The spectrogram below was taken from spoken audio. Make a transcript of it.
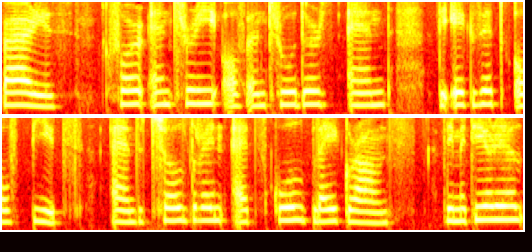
barriers for entry of intruders and the exit of pets and children at school playgrounds. The material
